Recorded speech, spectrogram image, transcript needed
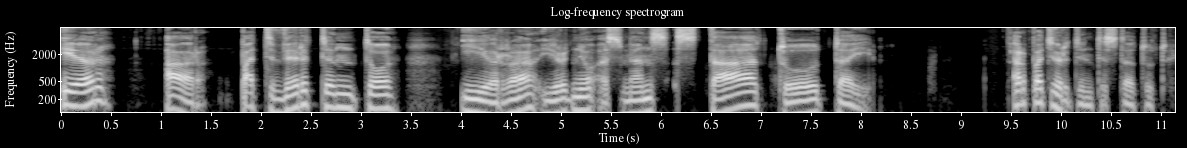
Ir ar patvirtinto yra juridinio asmens statutai. Ar patvirtinti statutai?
